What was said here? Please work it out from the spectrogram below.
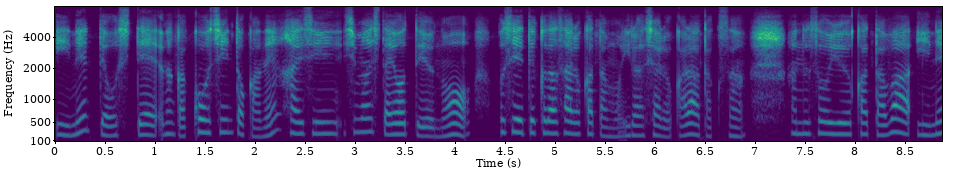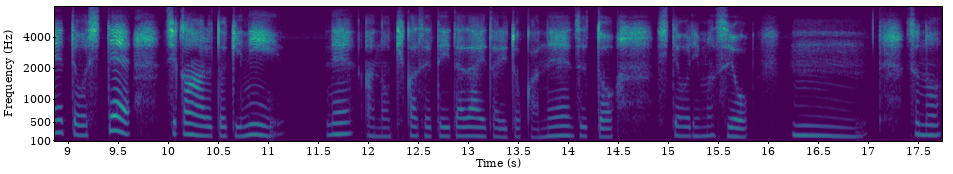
いいねって押して、なんか更新とかね、配信しましたよっていうのを教えてくださる方もいらっしゃるから、たくさん。あの、そういう方は、いいねって押して、時間ある時にね、あの、聞かせていただいたりとかね、ずっとしておりますよ。うん。その、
